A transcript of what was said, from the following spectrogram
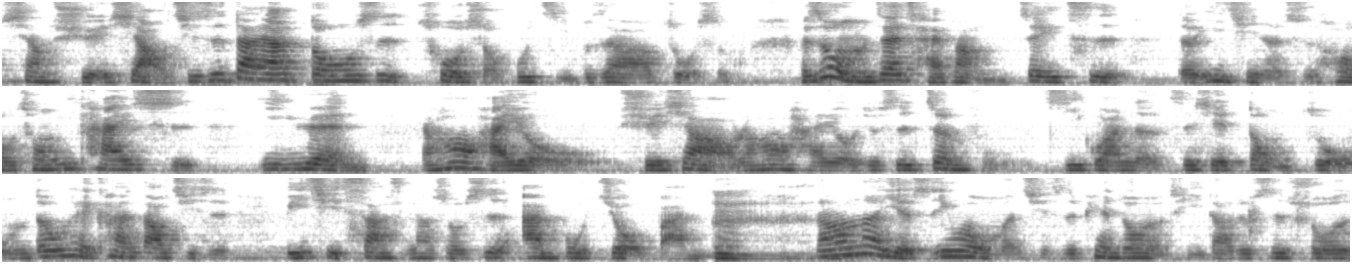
像学校，其实大家都是措手不及，不知道要做什么。可是我们在采访这一次。的疫情的时候，从一开始医院，然后还有学校，然后还有就是政府机关的这些动作，我们都可以看到，其实比起 SARS 那时候是按部就班的。嗯。然后那也是因为我们其实片中有提到，就是说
